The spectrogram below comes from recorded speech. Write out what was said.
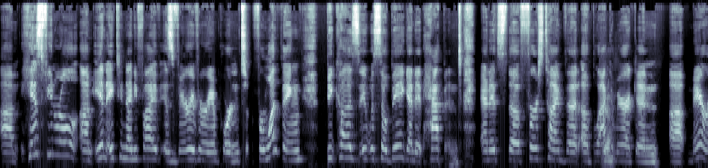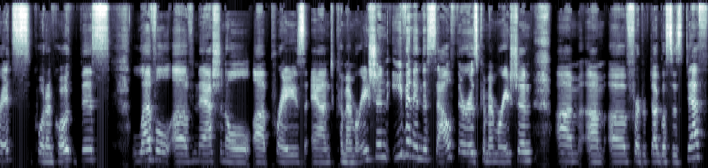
Um, his funeral um, in 1895 is very, very important for one thing because it was so big and it happened, and it's the first time that a Black yeah. American uh, merits, quote unquote, this level of national uh, praise and commemoration. Even in the South, there is commemoration um, um, of Frederick Douglass's death.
